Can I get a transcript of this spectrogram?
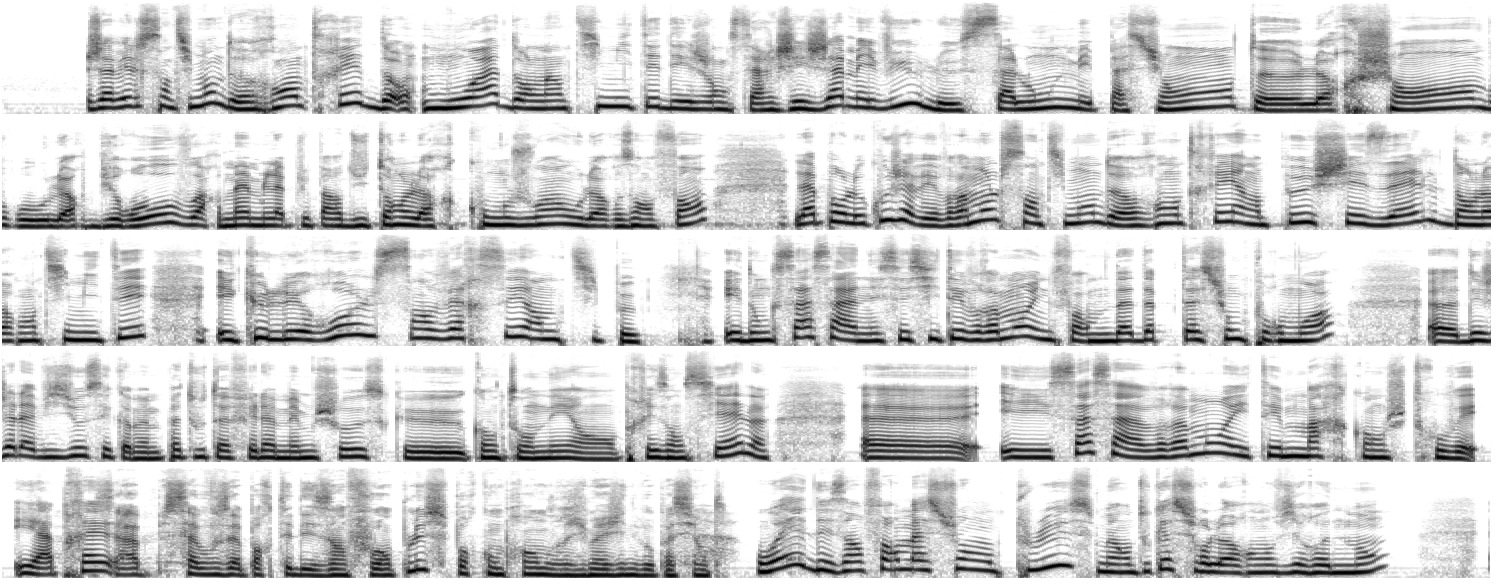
j'avais le sentiment de rentrer dans moi dans l'intimité des gens. C'est-à-dire que j'ai jamais vu le salon de mes patientes, euh, leur chambre ou leur bureau, voire même la plupart du temps leurs conjoints ou leurs enfants. Là, pour le coup, j'avais vraiment le sentiment de rentrer un peu chez elles, dans leur intimité, et que les rôles s'inversaient un petit peu. Et donc ça, ça a nécessité vraiment une forme d'adaptation pour moi. Euh, déjà, la visio, c'est quand même pas tout à fait la même chose que quand on est en présentiel. Euh, et ça, ça a vraiment été marquant, je trouvais. Et après, ça, ça vous apportait des infos en plus pour comprendre, j'imagine, vos patientes? Ouais, des informations en plus, mais en tout cas sur leur environnement.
